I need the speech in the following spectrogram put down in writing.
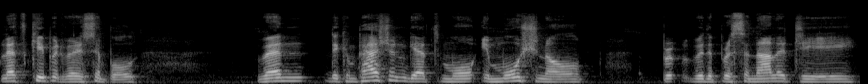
let's keep it very simple. When the compassion gets more emotional, with the personality,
